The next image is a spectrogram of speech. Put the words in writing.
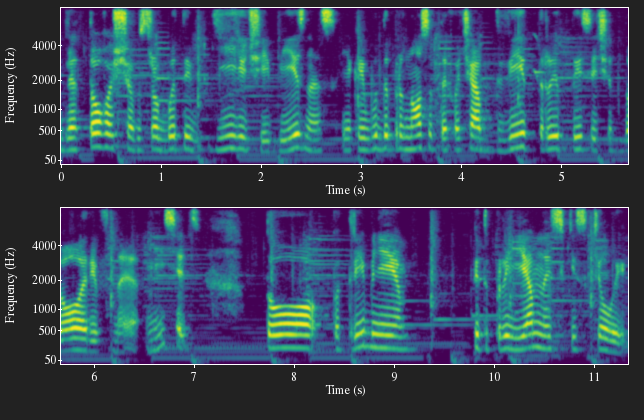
для того, щоб зробити діючий бізнес, який буде приносити хоча б 2-3 тисячі доларів на місяць, то потрібні підприємницькі скіли.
